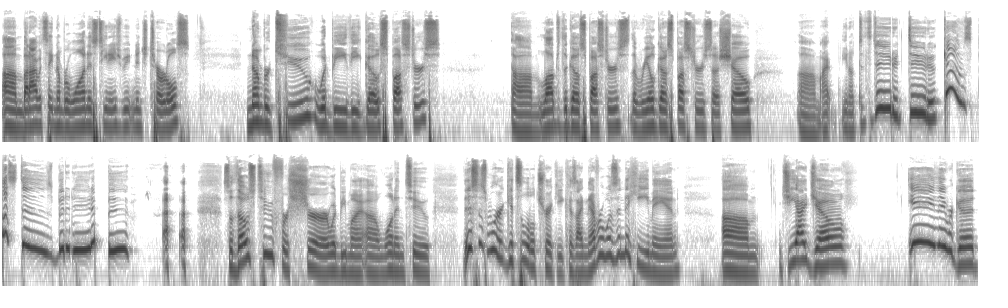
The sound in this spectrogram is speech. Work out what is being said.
um, but I would say number one is Teenage Mutant Ninja Turtles. Number two would be the Ghostbusters. Um, loved the Ghostbusters, the real Ghostbusters uh, show um, I you know Ghostbusters. so those two for sure would be my uh, one and two. This is where it gets a little tricky because I never was into He Man. Um, GI Joe, eh, they were good.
